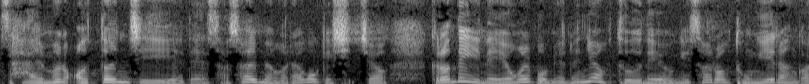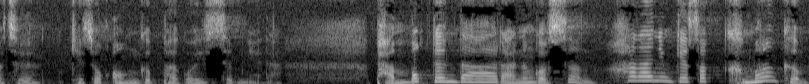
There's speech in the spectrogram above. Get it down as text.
삶은 어떤지에 대해서 설명을 하고 계시죠. 그런데 이 내용을 보면은요, 두 내용이 서로 동일한 것을 계속 언급하고 있습니다. 반복된다라는 것은 하나님께서 그만큼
